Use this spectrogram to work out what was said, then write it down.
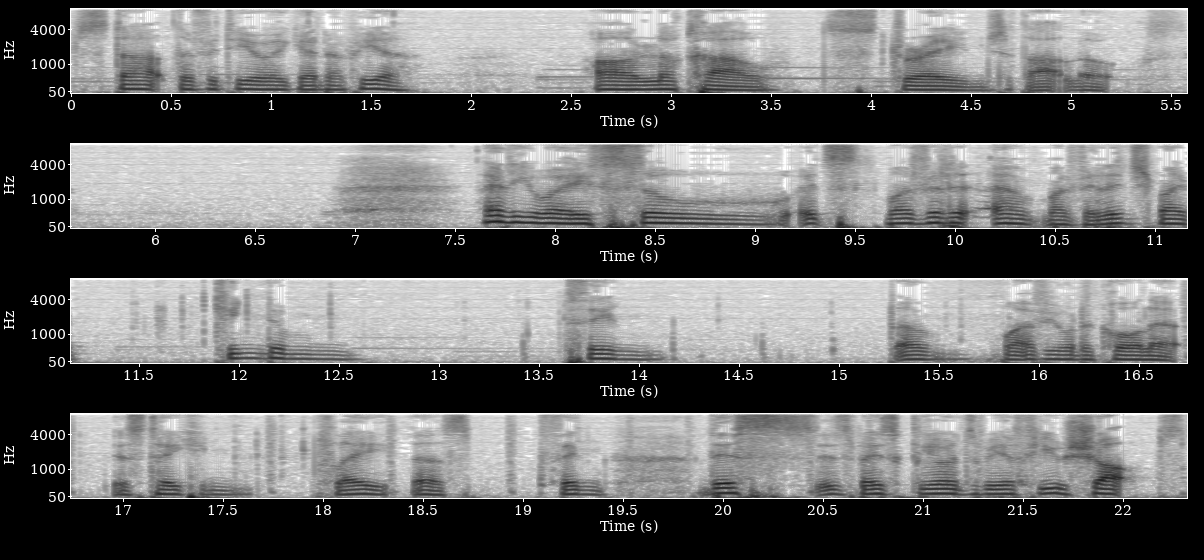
start the video again up here. Oh, look how strange that looks. Anyway, so it's my village, uh, my village, my kingdom thing. Um, whatever you want to call it, is taking place. This thing, this is basically going to be a few shops,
